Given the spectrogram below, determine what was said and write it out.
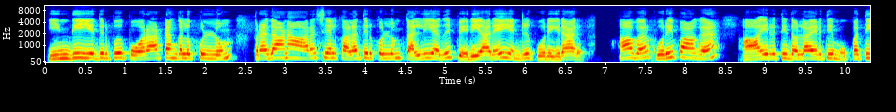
இந்தி எதிர்ப்பு போராட்டங்களுக்குள்ளும் பிரதான அரசியல் களத்திற்குள்ளும் தள்ளியது பெரியாரே என்று கூறுகிறார். அவர் குறிப்பாக ஆயிரத்தி தொள்ளாயிரத்தி முப்பத்தி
